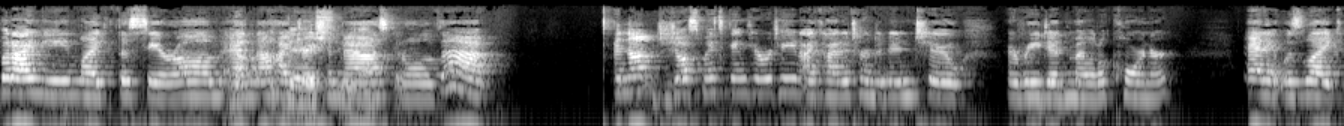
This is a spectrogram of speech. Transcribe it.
But I mean like the serum and the No, hydration this, yeah. mask and all of that. And not just my skincare routine. I kind of turned it into I redid my little corner. And it was like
